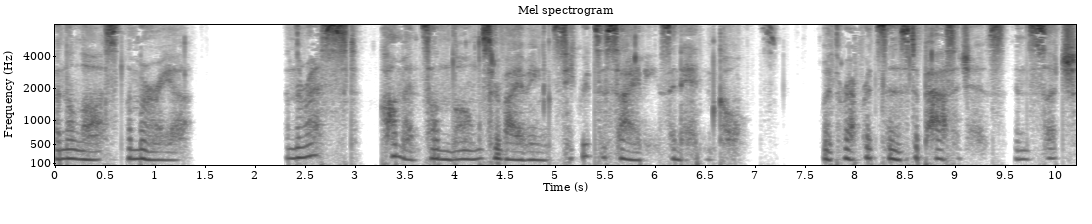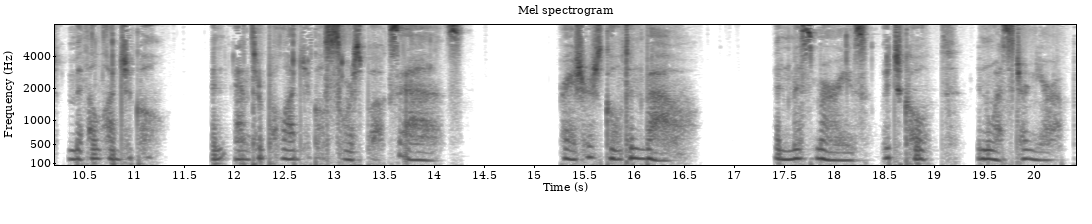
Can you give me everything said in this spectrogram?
and the Lost Lemuria, and the rest comments on long surviving secret societies and hidden cults with references to passages in such mythological and anthropological source books as Frazer's Golden Bough and Miss Murray's Witch Cult in Western Europe.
